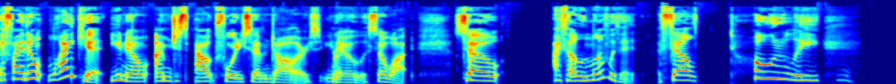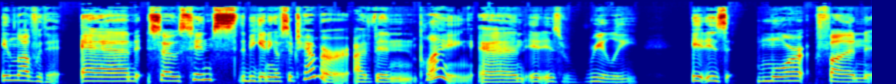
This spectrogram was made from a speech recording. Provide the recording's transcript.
if I don't like it, you know, I'm just out $47, you know, so what? So I fell in love with it. I fell totally hmm. in love with it. And so since the beginning of September, I've been playing and it is really, it is more fun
